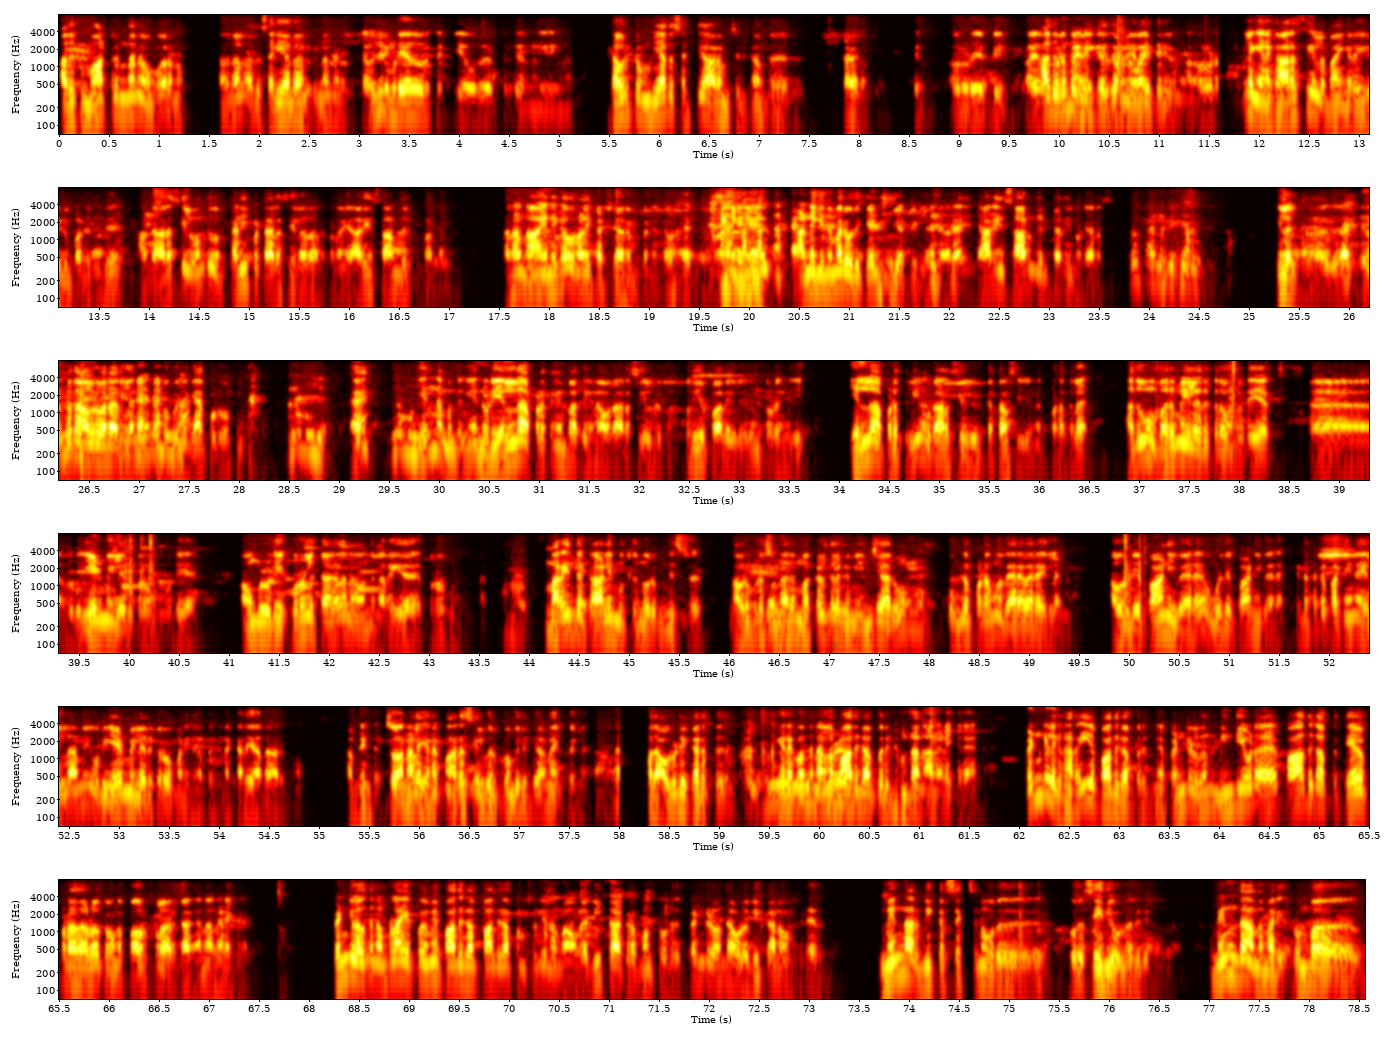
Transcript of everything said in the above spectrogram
அதுக்கு மாற்றம் தானே அவங்க வரணும். அதனால அது சரியா தான் இருக்குன்னு நான் நினைக்கிறேன். தவிர்க்க முடியாத ஒரு சக்தியை உருவெடுத்திருக்காருன்னு நினைக்கிறீங்க? தவிர்க்க முடியாத சக்தியா ஆரம்பிச்சிருக்கு அந்த கழகம். அவரோட எப்படி? அது அவரோட வந்து பயணிக்கிறது தெரியும். அவரோட இல்லைங்க எனக்கு அரசியலில் பயங்கர ஈடுபாடு இருக்குது. அந்த அரசியல் வந்து ஒரு தனிப்பட்ட அரசியலா தான் இருக்கணும். யாரையும் சார்ந்து இருக்க மாட்டேன். ஆனால் நான் என்னைக்காவது ஒரு நாளைக்கு கட்சி ஆரம்பிப்பேன் தவிர அன்னைக்கு அன்னைக்கு இந்த மாதிரி ஒரு கேள்வி கேட்பீங்களே தவிர யாரையும் சார்ந்து இருக்காது என்னுடைய அரசியல். இல்ல இல்ல அது இப்பதான் அவர் வராருல்ல. நம்ம கொஞ்சம் கேப் விடுவோம். என்ன பண்ணுங்க என்னுடைய எல்லா படத்துலயும் பாத்தீங்கன்னா ஒரு அரசியல் இருக்கும். புதிய பாதையில இருந்து தொடங்கி எல்லா படத்துலயும் ஒரு அரசியல் இருக்கத்தான் செய்யும் படத்துல. அதுவும் வறுமையில இருக்கிறவங்களுடைய ஒரு ஏழ்மையில இருக்கிறவங்களுடைய அவங்களுடைய குரலுக்காக தான் நான் வந்து நிறைய குரல் கொடுத்துருப்பேன். மறைந்த காளிமுத்துன்னு ஒரு மினிஸ்டர் அவர் கூட சொன்னாரு மக்கள் திலகம் எம்ஜிஆரும் உங்க படமும் வேற வேற இல்லை. அவருடைய பாணி வேற உங்களுடைய பாணி வேற. கிட்டத்தட்ட பாத்தீங்கன்னா எல்லாமே ஒரு ஏழ்மையில இருக்கிற ஒரு மனிதனை பத்தின கதையா தான் இருக்கும் அப்படின்ட்டு. ஸோ அதனால எனக்கும் அரசியல் விருப்பம் இருக்கு ஆனா இப்ப இல்லை. அது அவருடைய கருத்து. எனக்கு வந்து நல்ல பாதுகாப்பு இருக்குன்னு தான் நான் நினைக்கிறேன். பெண்களுக்கு நிறைய பாதுகாப்பு இருக்குங்க. பெண்கள் வந்து முந்திய விட பாதுகாப்பு தேவைப்படாத அளவுக்கு அவங்க பவர்ஃபுல்லா இருக்காங்கன்னு நான் நினைக்கிறேன். பெண்களை வந்து நம்மளா எப்பவுமே பாதுகாப்பு பாதுகாப்புன்னு சொல்லி நம்ம அவங்க வீக் ஆக்குறோமோன்னு தோணுது. பெண்கள் வந்து அவ்வளோ வீக்கானவங்க கிடையாது. மென் ஆர் வீக்கர் செக்ஸ்னு ஒரு ஒரு செய்தி ஒன்று இருக்கு. மென் தான் அந்த மாதிரி ரொம்ப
